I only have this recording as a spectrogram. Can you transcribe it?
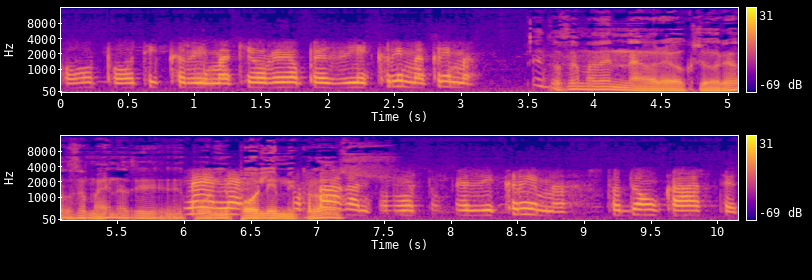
Πω, πω, τι κρίμα και ωραίο παιδί. Κρίμα, κρίμα. Ε, το θέμα δεν είναι ωραίο, ξέρω. Το θέμα είναι ότι είναι ναι, πολύ, ναι, πολύ μικρός. Το φάγαν το, το παιδί, κρίμα. Στον Don Κάστερ,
